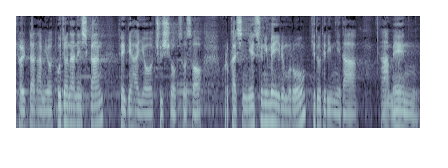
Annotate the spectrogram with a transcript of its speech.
결단하며 도전하는 시간 되게 하여 주시옵소서. 거룩하신 예수님의 이름으로 기도드립니다. 아멘.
